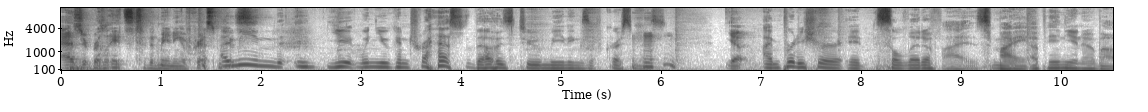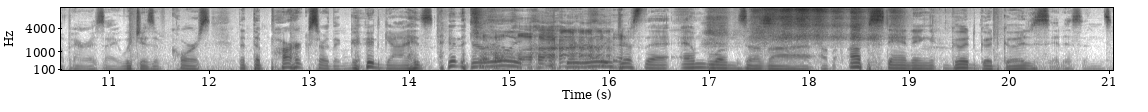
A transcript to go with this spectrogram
as it relates to the meaning of Christmas. I mean, you, when you contrast those two meanings of Christmas, Yep. I'm pretty sure it solidifies my opinion about Parasite, which is, of course, that the parks are the good guys, and they're really they're really just the emblems of uh, of upstanding, good, good, good citizens.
